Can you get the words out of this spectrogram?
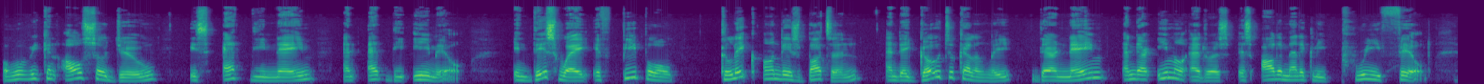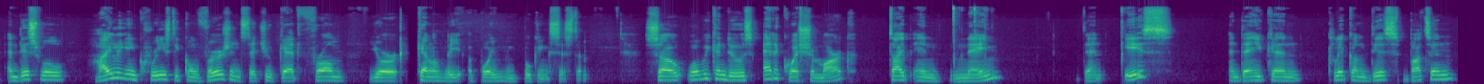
But what we can also do is add the name and add the email. In this way, if people click on this button and they go to Calendly, their name and their email address is automatically pre-filled. And this will highly increase the conversions that you get from your Calendly appointment booking system. So what we can do is add a question mark, type in name, then is, and then you can click on this button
